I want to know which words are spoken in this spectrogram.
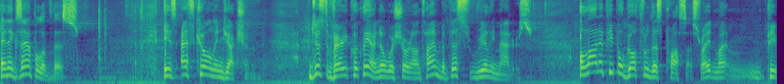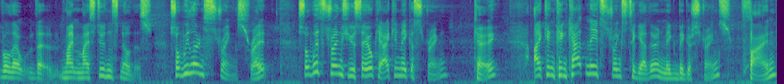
An example of this is SQL injection. Just very quickly, I know we're short on time, but this really matters. A lot of people go through this process, right? My, people that, that my, my students know this. So we learn strings, right? So with strings, you say, okay, I can make a string, okay. I can concatenate strings together and make bigger strings, fine.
